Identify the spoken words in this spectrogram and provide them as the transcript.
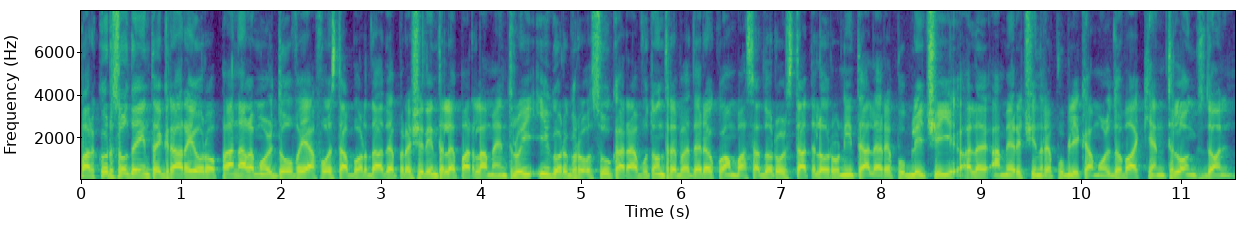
Parcursul de integrare european al Moldovei a fost abordat de președintele Parlamentului, Igor Grosu, care a avut o întrevedere cu ambasadorul Statelor Unite ale Republicii ale Americii în Republica Moldova, Kent Longsdon.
